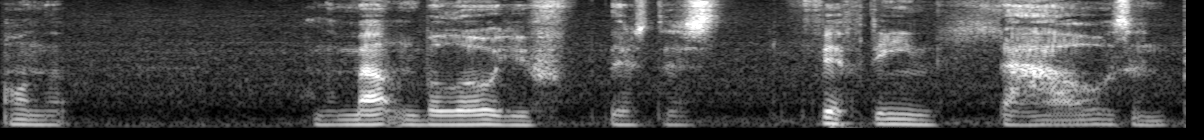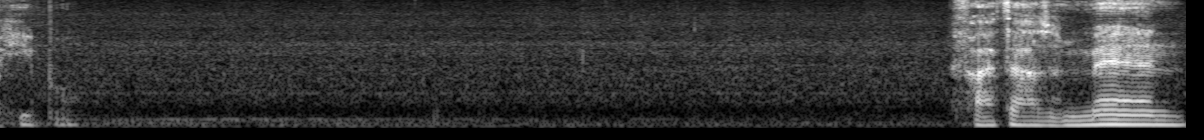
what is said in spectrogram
on the on the mountain below you. There's this fifteen thousand people. Five thousand men.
